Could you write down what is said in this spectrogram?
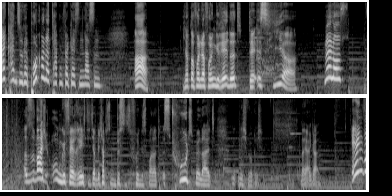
Er kann sogar Pokémon-Attacken vergessen lassen. Ah, ich habe davon ja vorhin geredet. Der ist hier. Lelos! Also so war ich ungefähr richtig, aber ich habe es ein bisschen zu früh gespoilert. Es tut mir leid. Nicht wirklich. Naja, egal. Irgendwo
